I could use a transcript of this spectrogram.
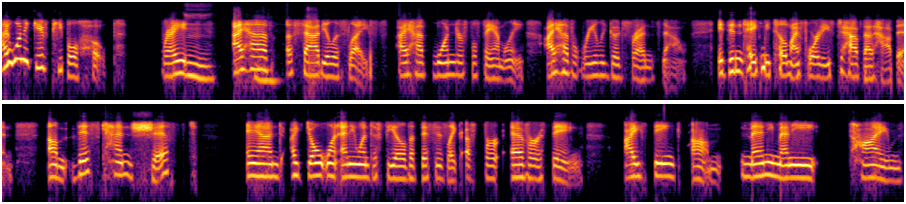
I want to give people hope right mm. I have mm. a fabulous life. I have wonderful family. I have really good friends now. It didn't take me till my 40s to have that happen. Um, this can shift, and I don't want anyone to feel that this is like a forever thing. I think um, many, many times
